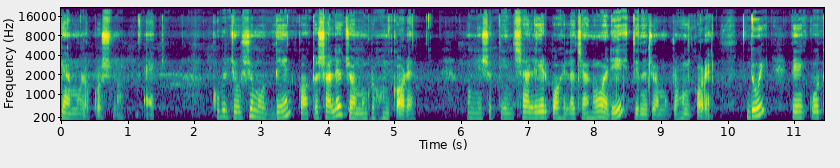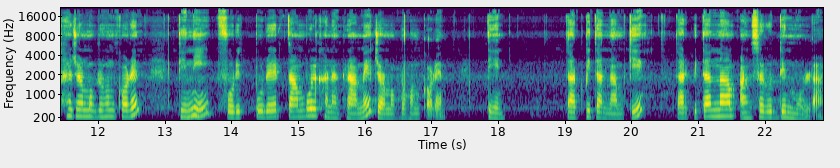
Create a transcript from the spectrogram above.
জ্ঞানমূলক প্রশ্ন এক। কবি জসিম উদ্দিন কত সালে জন্মগ্রহণ করেন? উনিশশো তিন সালের পহেলা জানুয়ারি তিনি জন্মগ্রহণ করেন। দুই, তিনি কোথায় জন্মগ্রহণ করেন? তিনি ফরিদপুরের তাম্বুলখানা গ্রামে জন্মগ্রহণ করেন। তিন, তার পিতার নাম কি? তার পিতার নাম আনসার উদ্দিন মোল্লা।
